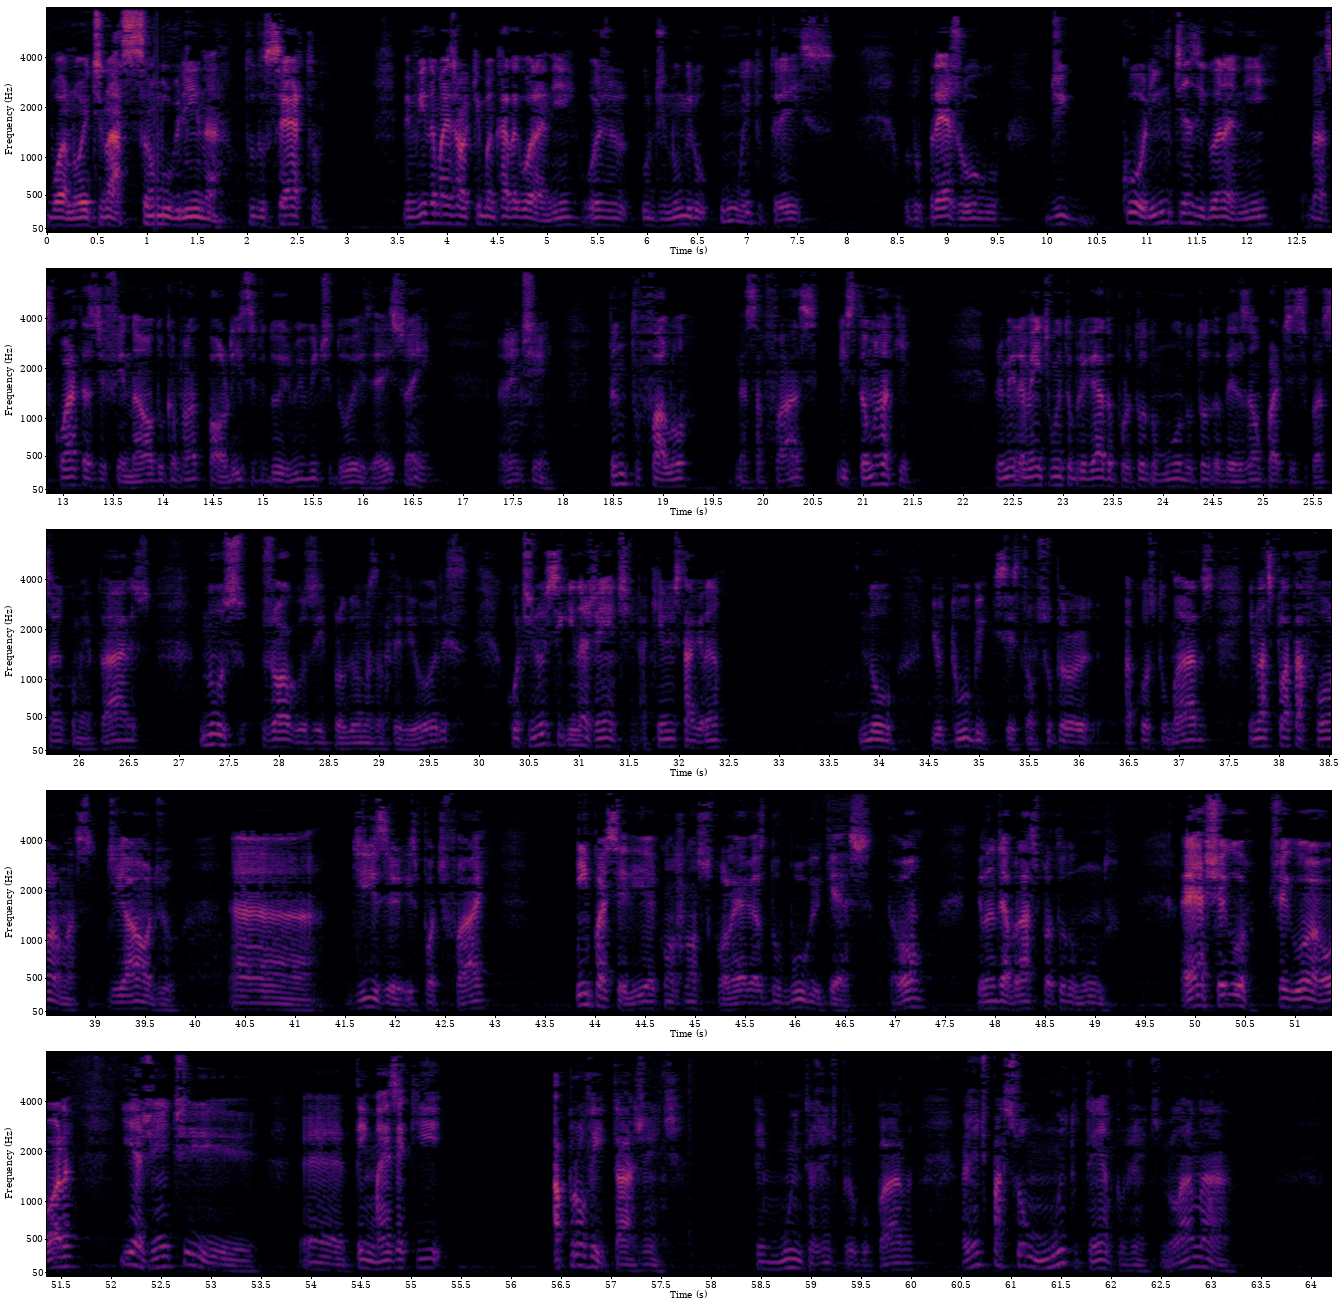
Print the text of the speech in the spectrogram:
Boa noite, nação bugrina. Tudo certo? Bem-vindo a mais uma Arquibancada Guarani. Hoje o de número 183, o do pré-jogo de Corinthians e Guarani nas quartas de final do Campeonato Paulista de 2022. É isso aí. A gente tanto falou nessa fase e estamos aqui. Primeiramente, muito obrigado por todo mundo, toda adesão, participação e comentários nos jogos e programas anteriores. Continue seguindo a gente aqui no Instagram, no YouTube, que vocês estão super acostumados, e nas plataformas de áudio uh, Deezer e Spotify, em parceria com os nossos colegas do Bugrecast, tá bom? Grande abraço para todo mundo. É, chegou, chegou a hora e a gente é, tem mais é que aproveitar, gente. Tem muita gente preocupada. A gente passou muito tempo, gente, lá na,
